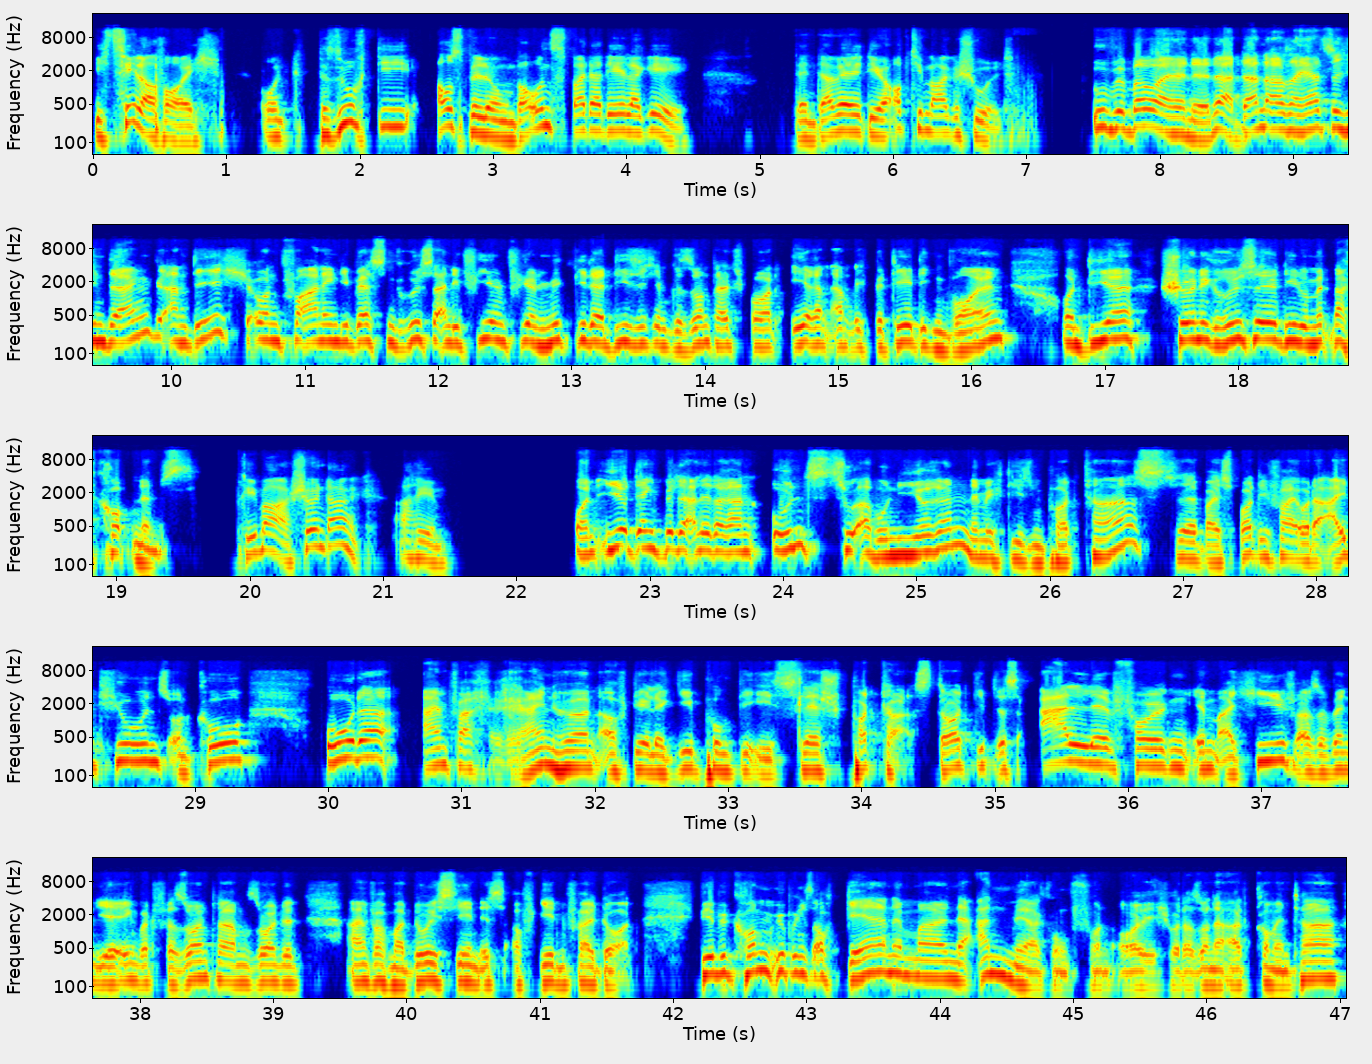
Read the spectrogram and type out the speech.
Ich zähle auf euch und besucht die Ausbildung bei uns bei der DLAG, denn da werdet ihr optimal geschult. Uwe Bauerhenne, na, dann also herzlichen Dank an dich und vor allen Dingen die besten Grüße an die vielen, vielen Mitglieder, die sich im Gesundheitssport ehrenamtlich betätigen wollen. Und dir schöne Grüße, die du mit nach Kropp nimmst. Prima, schönen Dank, Achim. Und ihr denkt bitte alle daran, uns zu abonnieren, nämlich diesen Podcast äh, bei Spotify oder iTunes und Co. Oder einfach reinhören auf dlg.de slash podcast. Dort gibt es alle Folgen im Archiv. Also wenn ihr irgendwas versäumt haben solltet, einfach mal durchsehen, ist auf jeden Fall dort. Wir bekommen übrigens auch gerne mal eine Anmerkung von euch oder so eine Art Kommentar.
